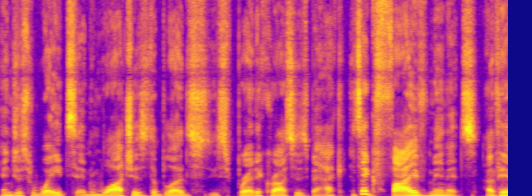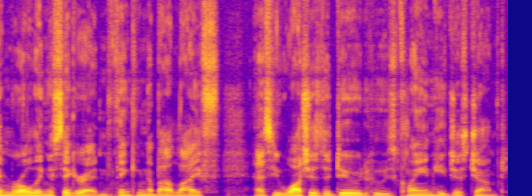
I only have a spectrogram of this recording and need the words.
and just waits and watches the blood spread across his back. It's like five minutes of him rolling a cigarette and thinking about life as he watches the dude whose claim he just jumped.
